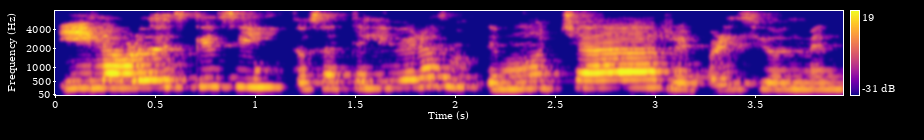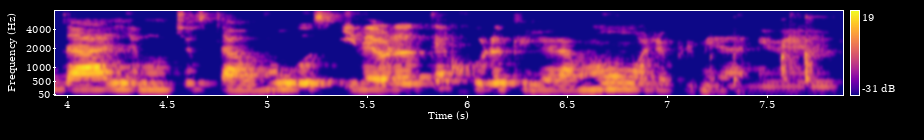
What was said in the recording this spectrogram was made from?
y la verdad es que sí, o sea, te liberas de mucha represión mental, de muchos tabús y de verdad te juro que yo era muy reprimida a nivel...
